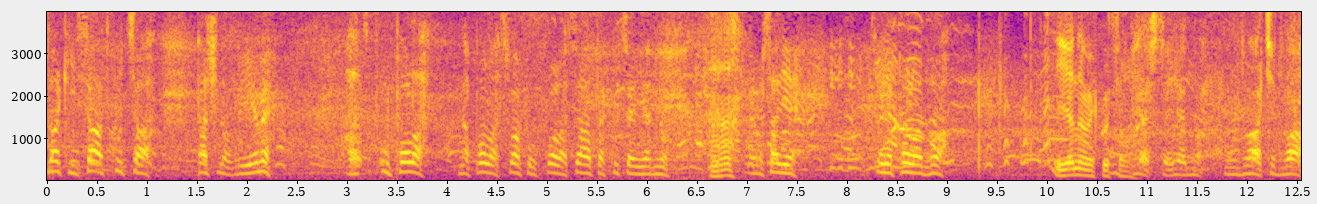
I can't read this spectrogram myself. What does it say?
svaki sat kuca tačno vrijeme, a u pola, na pola svakog pola sata kuca jedno. Evo sad je, sad je pola dva. I jedna me kucala. Jeste jedno, u dva će dva.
